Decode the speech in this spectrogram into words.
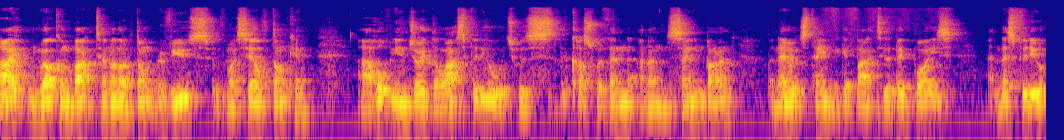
Hi and welcome back to another Dunc Reviews with myself Duncan. I hope you enjoyed the last video which was The Cuss Within an Unsigned Band but now it's time to get back to the big boys and this video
